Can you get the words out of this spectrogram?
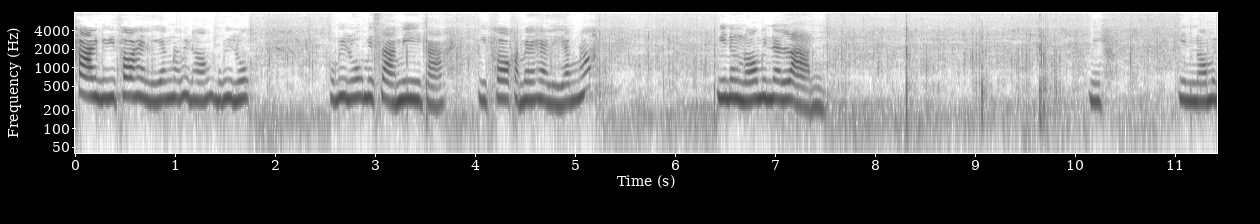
คานยังมีพ่อให้เลี้ยงนะพี่น้องบ่มีลูกบ่มีลูกมีสามีค่ะ มีพ่อกับแม่ให้เลี้ยงเนาะมีน้องๆมีหลานมีมีน้องมี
